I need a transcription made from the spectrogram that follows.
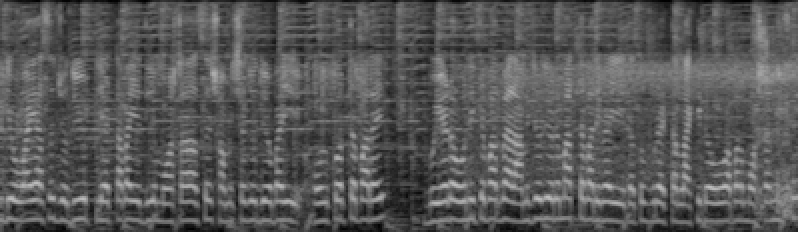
ভিডিও ভাই আছে, যদিও প্লেয়ারটা ভাই এদিকে মস্টার আছে, সমস্যা যদিও ভাই হোল্ড করতে পারে বুইয়াটা ও নিতে পারবে, আর আমি যদি ওটা মারতে পারি ভাই, এটা তো পুরো একটা লাকি ও আবার মশলা নিচ্ছে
